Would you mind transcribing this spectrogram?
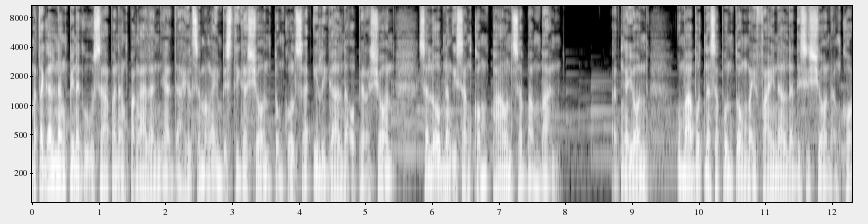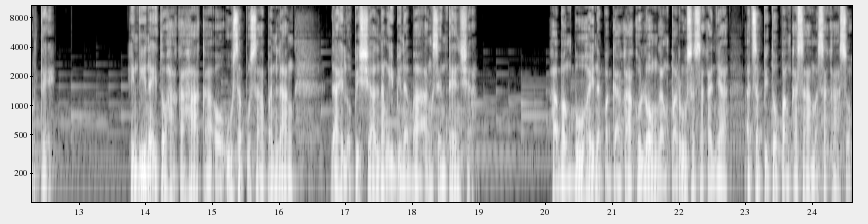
Matagal nang pinag-uusapan ang pangalan niya dahil sa mga investigasyon tungkol sa illegal na operasyon sa loob ng isang compound sa Bamban. At ngayon, umabot na sa puntong may final na desisyon ang korte. Hindi na ito haka-haka o usap-usapan lang dahil opisyal nang ibinaba ang sentensya. Habang buhay na pagkakakulong ang parusa sa kanya at sa pito pang kasama sa kaso.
